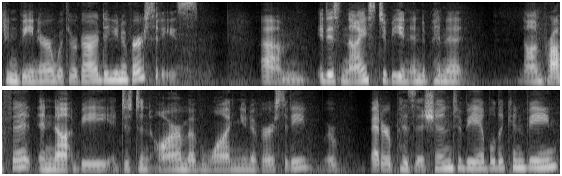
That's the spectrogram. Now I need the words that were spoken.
convener with regard to universities. Um, it is nice to be an independent nonprofit and not be just an arm of one university. We're better positioned to be able to convene.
